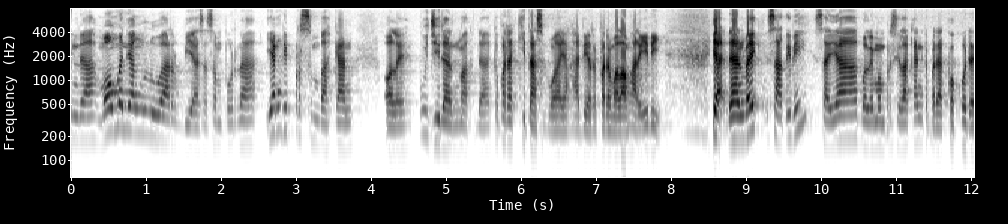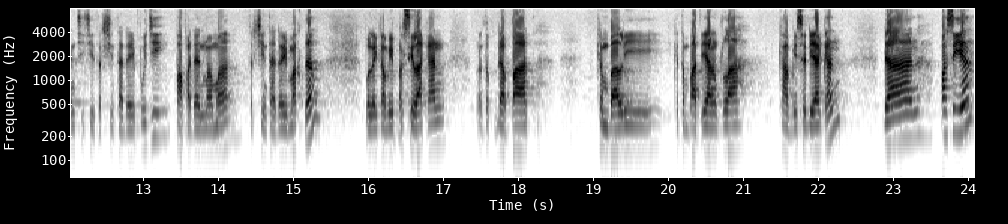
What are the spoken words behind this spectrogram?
indah, momen yang luar biasa sempurna yang dipersembahkan oleh Puji dan Magda kepada kita semua yang hadir pada malam hari ini. Ya, dan baik saat ini saya boleh mempersilakan kepada Koko dan Cici tercinta dari Puji, Papa dan Mama tercinta dari Magda. Boleh kami persilakan untuk dapat kembali ke tempat yang telah kami sediakan. Dan pastinya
